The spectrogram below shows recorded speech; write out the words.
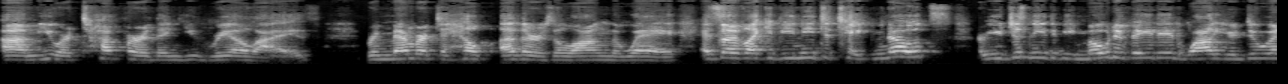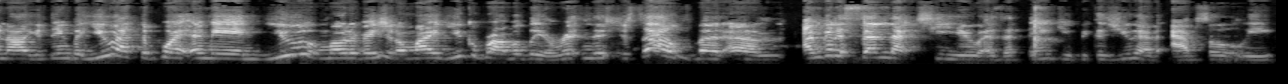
Um, you are tougher than you realize. Remember to help others along the way. And so, like, if you need to take notes or you just need to be motivated while you're doing all your thing, but you at the point, I mean, you motivational Mike, you could probably have written this yourself, but um, I'm going to send that to you as a thank you because you have absolutely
